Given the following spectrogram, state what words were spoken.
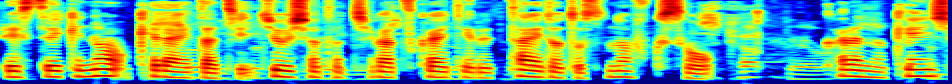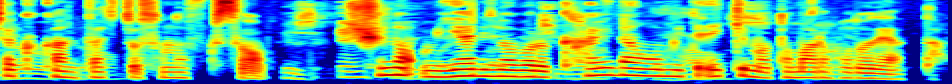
列席の家来たち、従者たちが仕えている態度とその服装、彼の検釈官たちとその服装、主の宮に登る階段を見て息も止まるほどであった。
